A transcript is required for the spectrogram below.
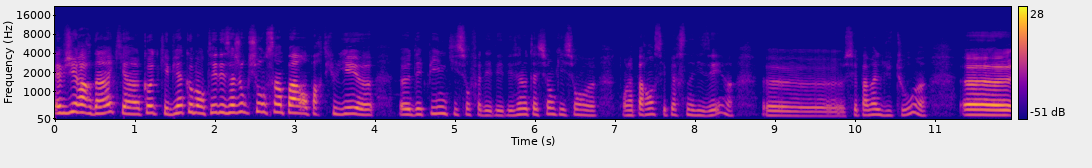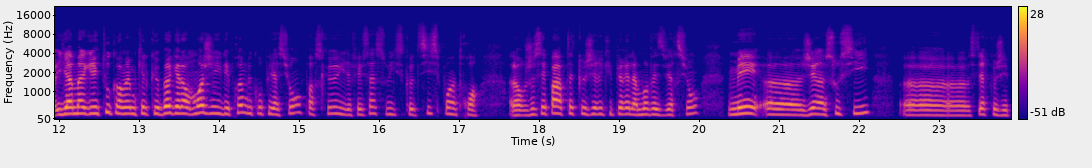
F. Girardin qui a un code qui est bien commenté, des injonctions sympas, en particulier des pins qui sont, enfin des, annotations qui sont dont l'apparence est personnalisée. c'est pas mal du tout. il y a malgré tout quand même quelques bugs. Alors moi j'ai eu des problèmes de compilation parce qu'il a fait ça sous Xcode 6.3. Alors je sais pas, peut-être que j'ai récupéré la mauvaise version, mais j'ai un souci. Euh, c'est-à-dire que j'ai,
